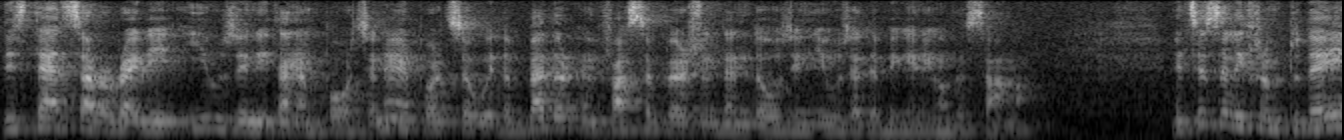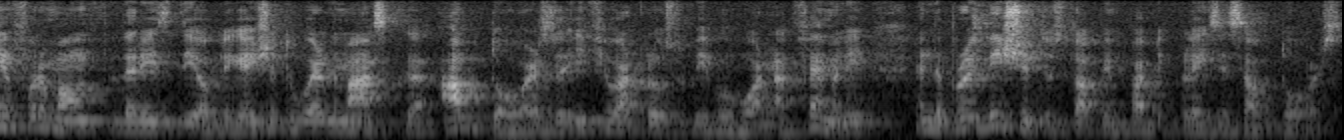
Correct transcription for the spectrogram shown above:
These tests are already used in Italian ports and airports so with a better and faster version than those in use at the beginning of the summer. In Sicily, from today and for a month, there is the obligation to wear the mask uh, outdoors if you are close to people who are not family, and the prohibition to stop in public places outdoors.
